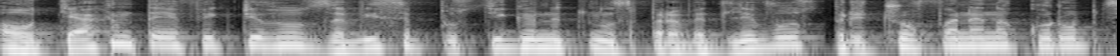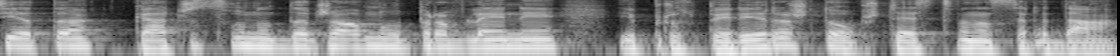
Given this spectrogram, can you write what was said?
а от тяхната ефективност ефективност зависи постигането на справедливост, причупване на корупцията, качество на държавно управление и просперираща обществена среда.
